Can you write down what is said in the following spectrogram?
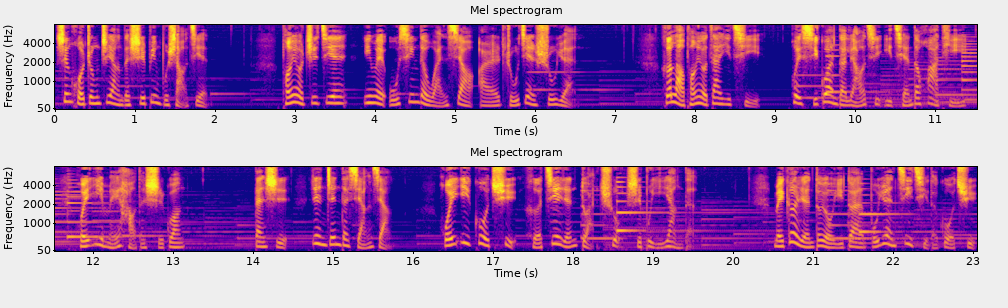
生活中这样的事并不少见，朋友之间因为无心的玩笑而逐渐疏远。和老朋友在一起，会习惯的聊起以前的话题，回忆美好的时光。但是认真的想想，回忆过去和揭人短处是不一样的。每个人都有一段不愿记起的过去，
